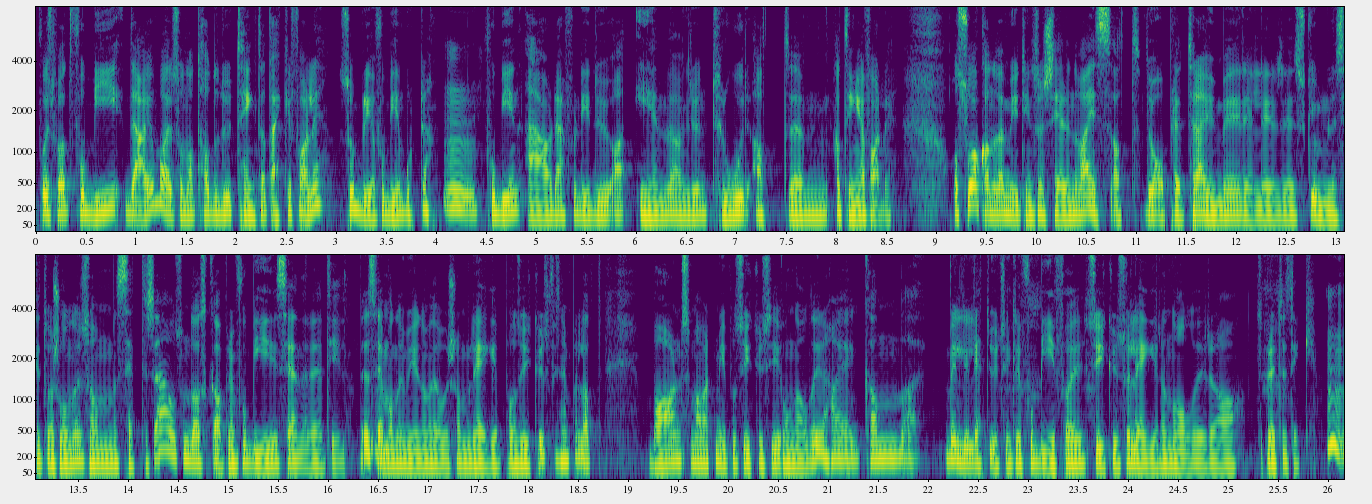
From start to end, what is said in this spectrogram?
At fobi, det er jo bare sånn at Hadde du tenkt at det er ikke farlig, så blir jo fobien borte. Mm. Fobien er jo der fordi du av en eller annen grunn tror at, um, at, ting er farlig. Og så kan det være mye ting som skjer underveis. At du har opplevd traumer eller skumle situasjoner som setter seg, og som da skaper en fobi i senere tid. Det ser man jo mye når man jobber som lege på sykehus, f.eks. At barn som har vært mye på sykehus i ung alder, kan veldig lett utvikle fobi for sykehus og leger og nåler og sprøytestikk. Mm.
